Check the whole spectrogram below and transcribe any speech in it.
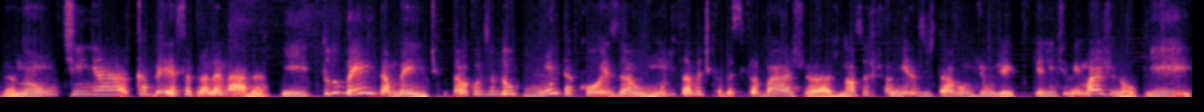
Eu não tinha cabeça para ler nada. E tudo bem também, tipo, estava acontecendo muita coisa, o mundo estava de cabeça para baixo, as nossas famílias estavam de um jeito que a gente não imaginou. E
